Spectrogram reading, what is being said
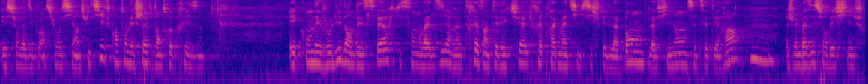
et sur la dimension aussi intuitive quand on est chef d'entreprise et qu'on évolue dans des sphères qui sont, on va dire, très intellectuelles, très pragmatiques. Si je fais de la banque, de la finance, etc., hmm. je vais me baser sur des chiffres.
